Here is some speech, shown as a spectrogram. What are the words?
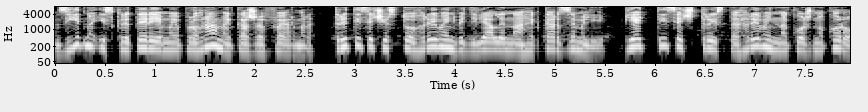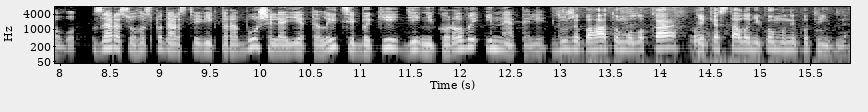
Згідно із критеріями програми, каже фермер, 3100 гривень виділяли на гектар землі, 5300 гривень на кожну корову. Зараз у господарстві Віктора Бошеля є телиці, бики, дійні корови і нетелі. Дуже багато молока, яке стало нікому не потрібне.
